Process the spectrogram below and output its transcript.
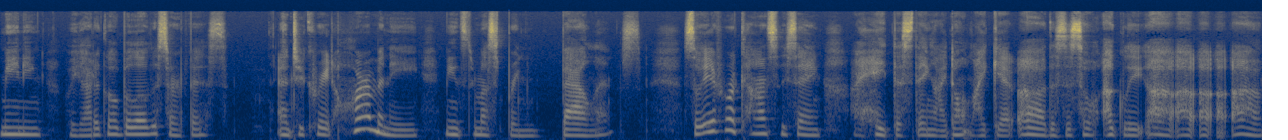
meaning we got to go below the surface. And to create harmony means we must bring balance. So if we're constantly saying, I hate this thing, I don't like it, uh, this is so ugly, uh, uh, uh, uh, uh,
